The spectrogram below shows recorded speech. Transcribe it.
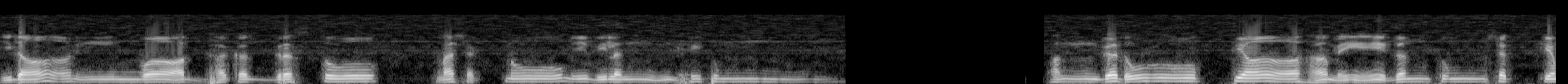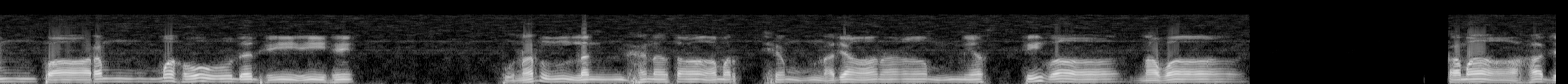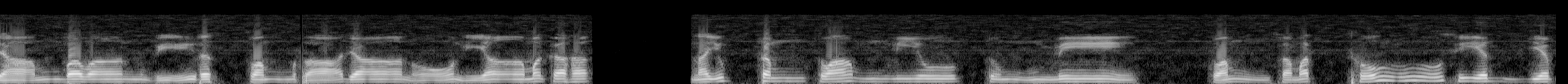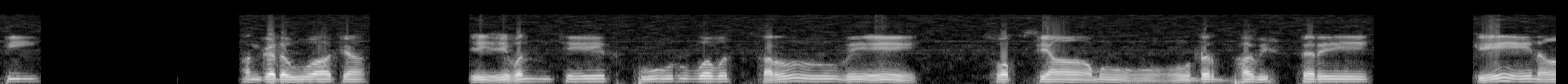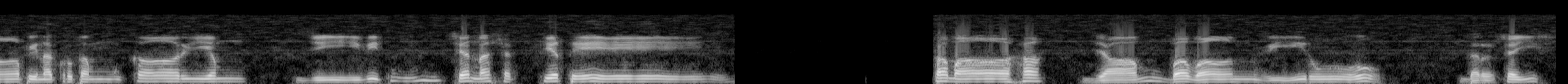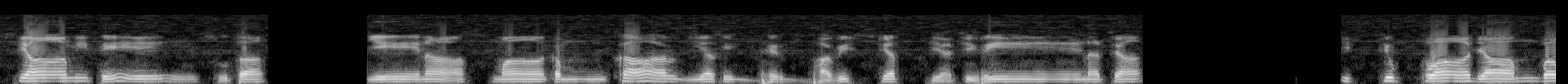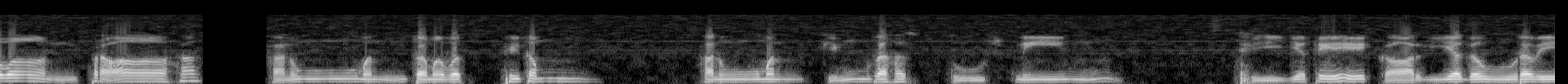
इदानीम् वार्धकग्रस्तो न शक्नोमि विलङ्घितुम्। अङ्गदो प्याहमे गन्तुम् शक्यम् पारम् महोदधेः पुनर्लङ्घनसामर्थ्यम् न जानाम्यस्ति वा न वा। तमाह जाम्बवान् वीरस्त्वम् राजा नो नियामकः। न युक्तम् त्वाम् नियोक् मे त्वम् समर्थोऽसि यद्यपि। अङ्गद उवाच एवम् चेत् पूर्ववत् सर्वे स्वप्स्यामो दर्भविष्टरे केनापि न कृतम् कार्यम् जीवितुम् च न शक्यते। तमाह जाम्बवान् वीरो दर्शयिष्यामि ते सुत येनास्माकम् कार्यसिद्धिर्भविष्यत्यचिरेण च। इत्युक्त्वा जाम्बवान् प्राह हनूमन्तमवस्थितम् हनूमन् किम् रहस्तूष्णीम् स्थीयते कार्यगौरवे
